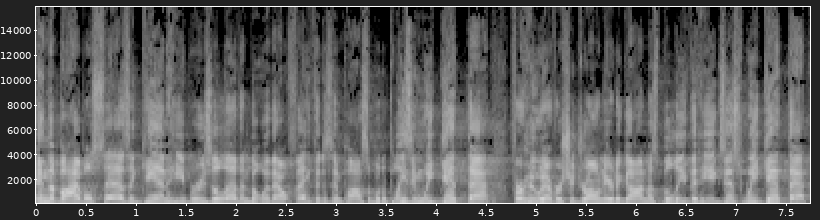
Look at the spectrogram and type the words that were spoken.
And the Bible says again, Hebrews 11, but without faith it is impossible to please Him. We get that for whoever should draw near to God must believe that He exists. We get that.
